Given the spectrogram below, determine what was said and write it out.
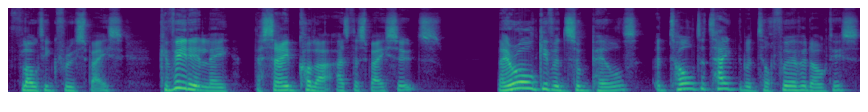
floating through space, conveniently the same colour as the spacesuits. They are all given some pills and told to take them until further notice.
